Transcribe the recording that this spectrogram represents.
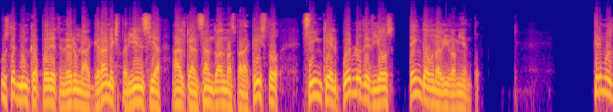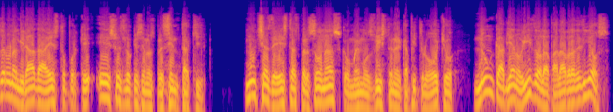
Usted nunca puede tener una gran experiencia alcanzando almas para Cristo sin que el pueblo de Dios tenga un avivamiento. Queremos dar una mirada a esto porque eso es lo que se nos presenta aquí. Muchas de estas personas, como hemos visto en el capítulo 8, nunca habían oído la palabra de Dios.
